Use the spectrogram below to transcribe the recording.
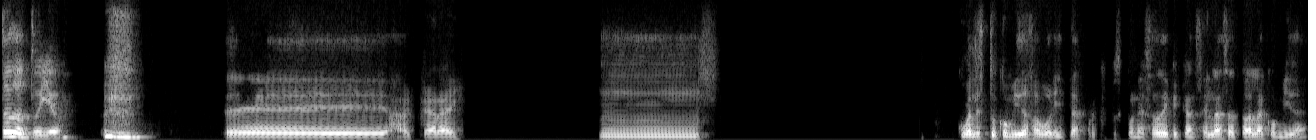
Todo tuyo. Eh, ah, caray. Mm, ¿Cuál es tu comida favorita? Porque pues con eso de que cancelas a toda la comida.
